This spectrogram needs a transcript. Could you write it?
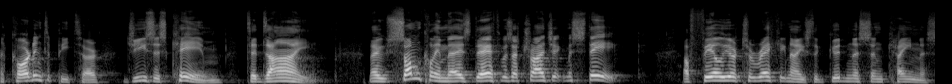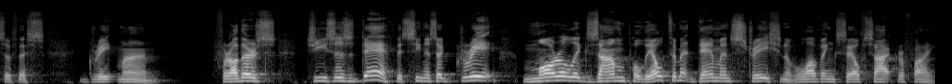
According to Peter, Jesus came to die. Now, some claim that his death was a tragic mistake a failure to recognize the goodness and kindness of this great man. For others, Jesus' death is seen as a great moral example, the ultimate demonstration of loving self sacrifice.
